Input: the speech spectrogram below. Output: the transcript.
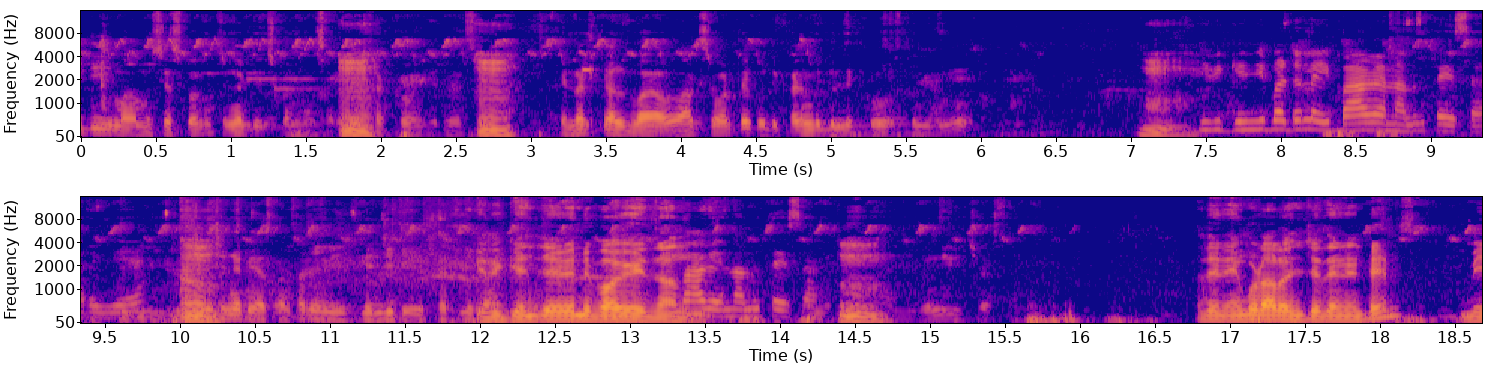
ఇది మా మిస్సెస్ కోసం చిన్నది తెచ్చుకున్నాను సార్. తక్కువ అని చెప్పేసి. ఎలక్ట్రికల్ బాక్స్ వాడితే కొద్దిగా కరెంట్ బిల్ ఎక్కువ వస్తుందని. ఇవి గింజి బట్టలు అవి బాగా నలుగుతాయి సార్ ఇవి. చిన్న చిన్నవి వేస్తాను సార్. ఇవి గంజి టీ షర్ట్లు ఇది గింజ ఇవన్నీ బాగా ఇది బాగా నలుగుతాయి సార్. ఇవన్నీ యూజ్ చేస్తాను అదే నేను కూడా ఆలోచించేది ఏంటంటే మీ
